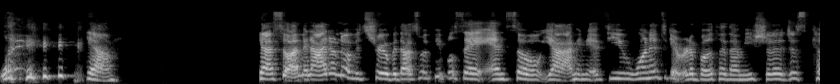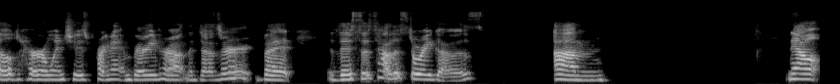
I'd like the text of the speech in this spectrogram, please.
like yeah yeah, so I mean, I don't know if it's true, but that's what people say. And so, yeah, I mean, if you wanted to get rid of both of them, you should have just killed her when she was pregnant and buried her out in the desert. But this is how the story goes. Um, now,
